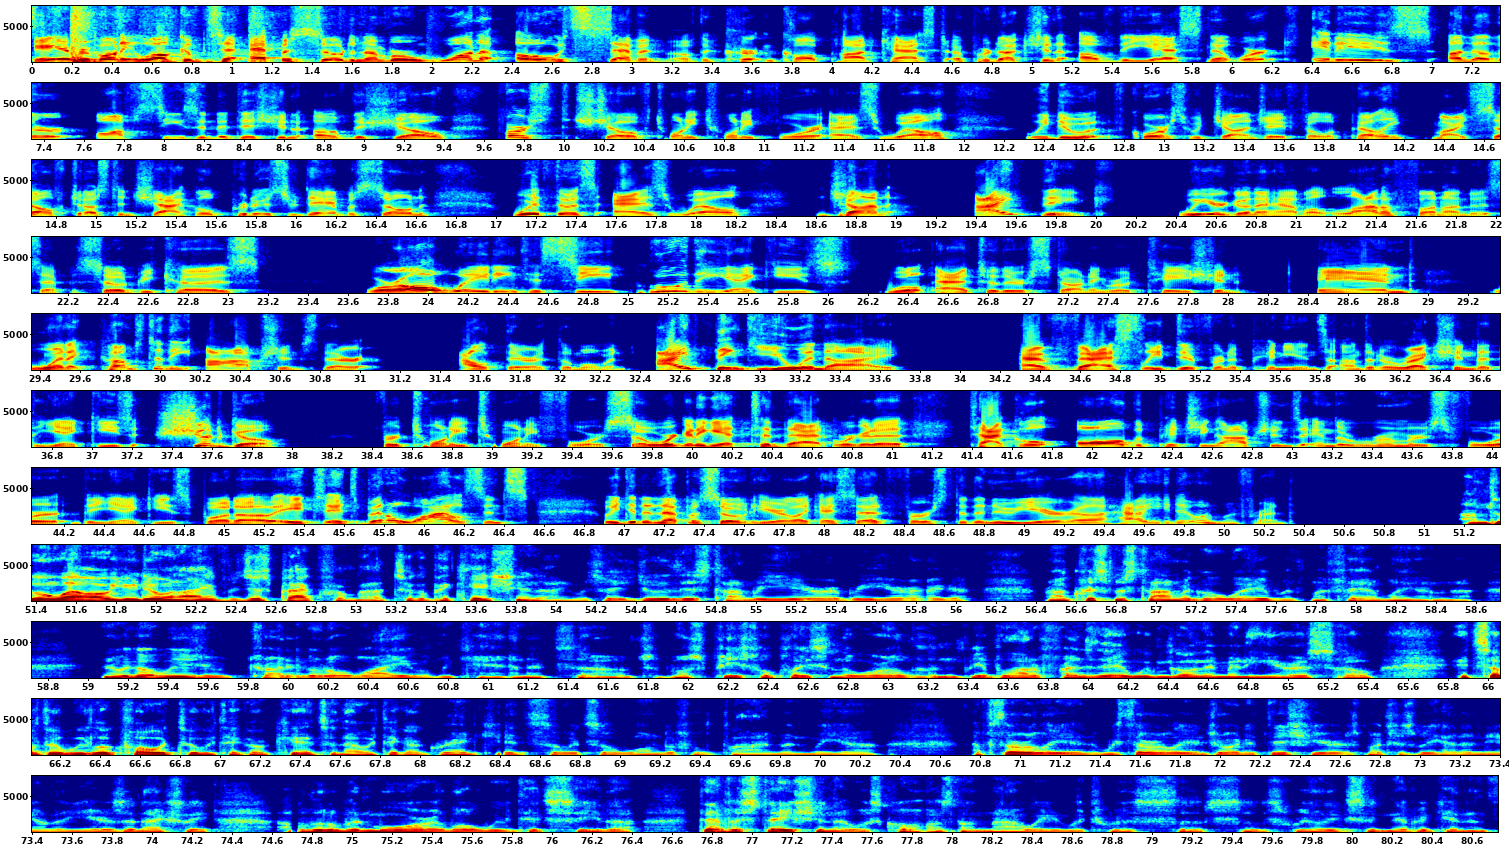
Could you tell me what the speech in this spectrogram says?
Hey, everybody, welcome to episode number 107 of the Curtain Call podcast, a production of the Yes Network. It is another off season edition of the show, first show of 2024 as well. We do it, of course, with John J. Filippelli, myself, Justin Shackle, producer Dan Basone with us as well. John, I think we are going to have a lot of fun on this episode because we're all waiting to see who the Yankees will add to their starting rotation. And when it comes to the options that are out there at the moment, I think you and I have vastly different opinions on the direction that the Yankees should go for 2024. So we're going to get to that. We're going to tackle all the pitching options and the rumors for the Yankees. But uh, it's it's been a while since we did an episode here. Like I said, first of the new year. Uh, how you doing, my friend? I'm doing well. How are you doing? I was just back from uh, took a vacation. I which I do this time of year every year. I go around Christmas time. I go away with my family and uh, know, we go. We usually try to go to Hawaii when we can. It's uh, it's the most peaceful place in the world, and we have a lot of friends there. We've been going there many years, so it's something we look forward to. We take our kids, and now we take our grandkids. So it's a wonderful time, and we uh, have thoroughly we thoroughly enjoyed it this year as much as we had any other years, and actually a little bit more. Although we did see the devastation that was caused on Maui, which was, was, really significant, and,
